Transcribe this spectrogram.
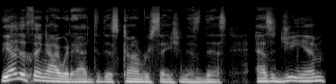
The other sure. thing I would add to this conversation is this as a GM,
